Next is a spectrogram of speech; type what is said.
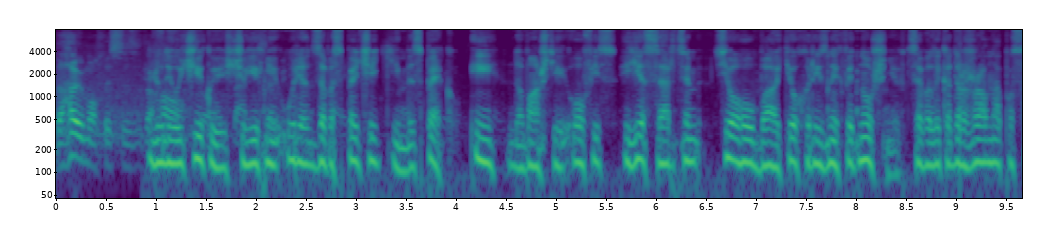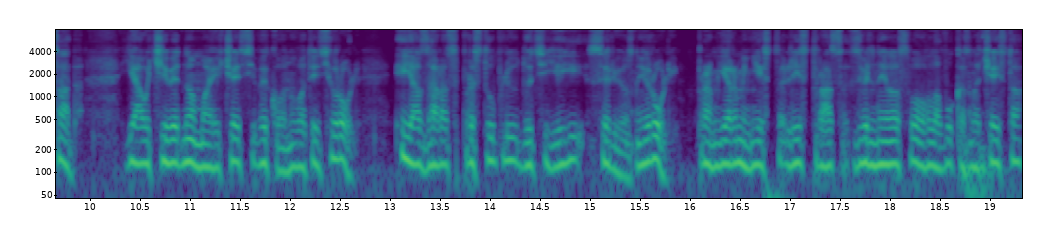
The Home Office is at the Люди очікують, що їхній уряд забезпечить їм безпеку, і домашній офіс є серцем цього в багатьох різних відношеннях. Це велика державна посада. Я очевидно маю честь виконувати цю роль, і я зараз приступлю до цієї серйозної ролі. Прем'єр-міністр Лі Страс звільнила свого главу казначейства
